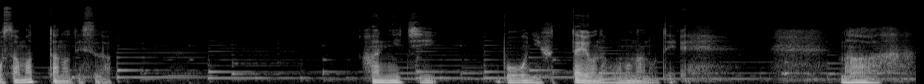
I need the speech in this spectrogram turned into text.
収まったのですが半日棒に振ったようなものなのでまあ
